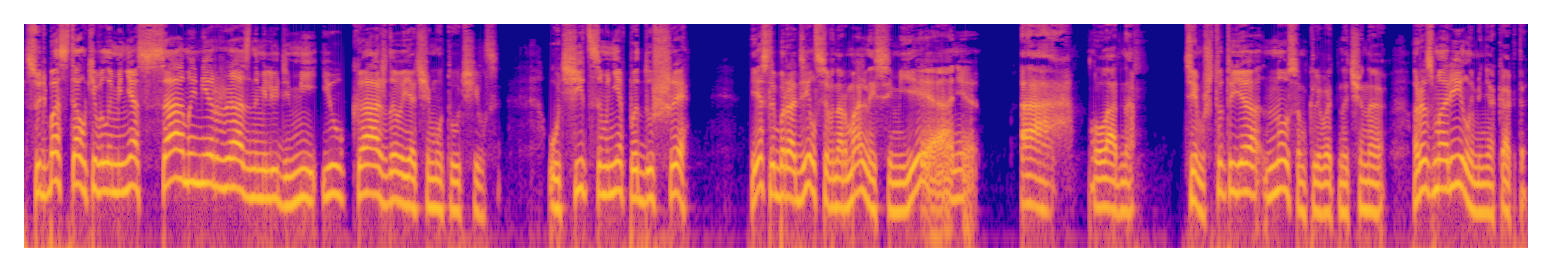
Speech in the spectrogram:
Судьба сталкивала меня с самыми разными людьми, и у каждого я чему-то учился. Учиться мне по душе. Если бы родился в нормальной семье, а не... А, ладно. Тим, что-то я носом клевать начинаю. Разморило меня как-то.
